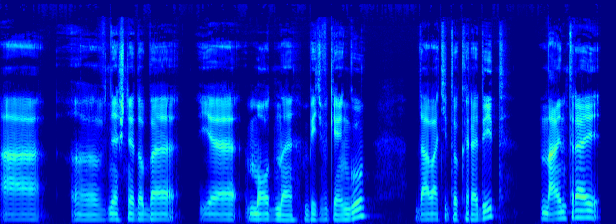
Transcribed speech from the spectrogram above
A e, v dnešnej dobe je módne byť v gengu, dáva ti to kredit. Ninetray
